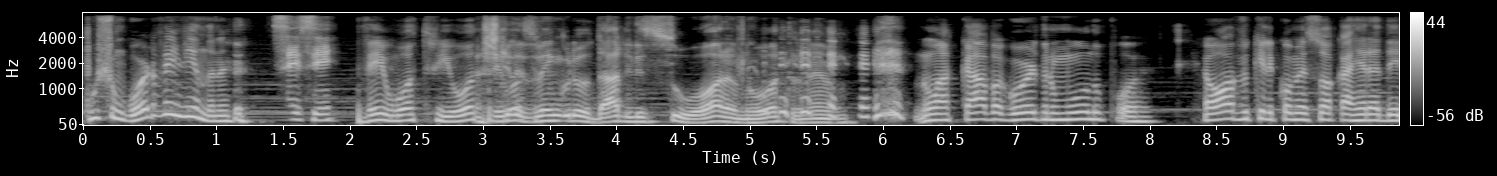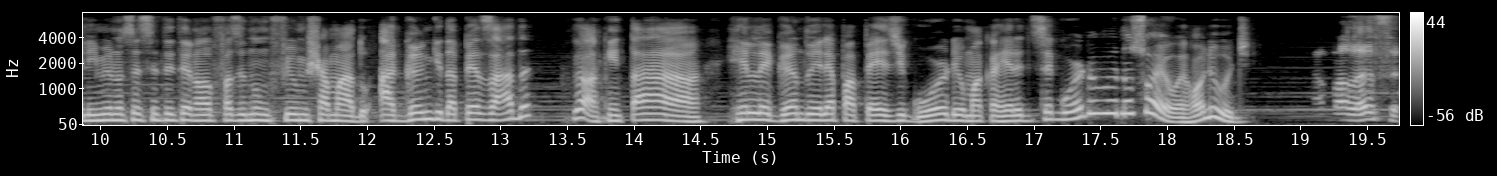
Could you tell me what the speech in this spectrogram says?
puxa um gordo, vem vindo, né? Sim, sim. Veio outro e outro Acho e que eles outro. vêm grudados, eles suoram no outro, né? Não acaba gordo no mundo, porra. É óbvio que ele começou a carreira dele em 1979 fazendo um filme chamado A Gangue da Pesada. Ó, quem tá relegando ele a papéis de gordo e uma carreira de ser gordo não sou eu, é Hollywood. A balança.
